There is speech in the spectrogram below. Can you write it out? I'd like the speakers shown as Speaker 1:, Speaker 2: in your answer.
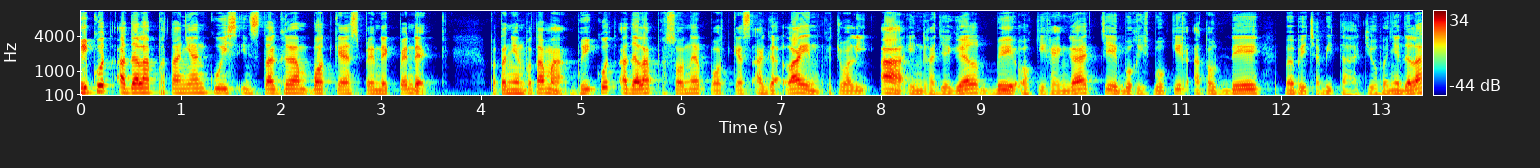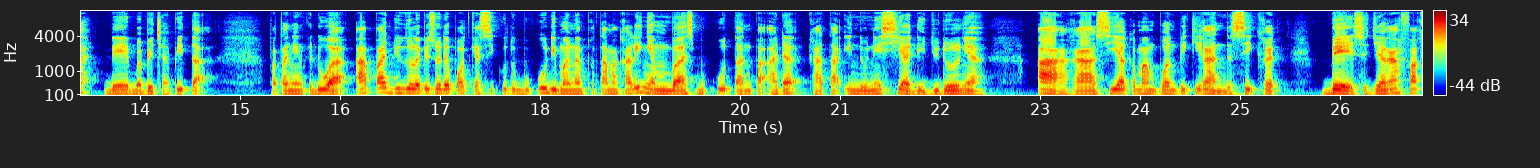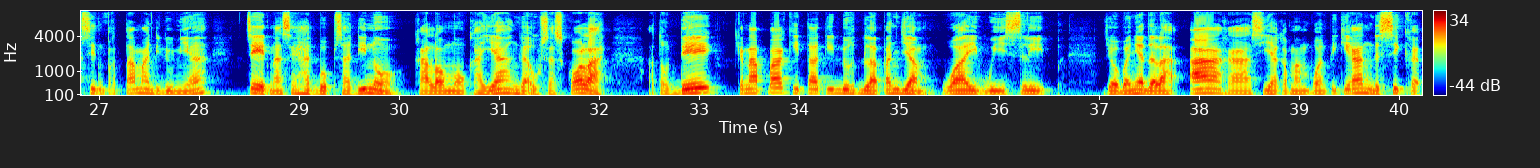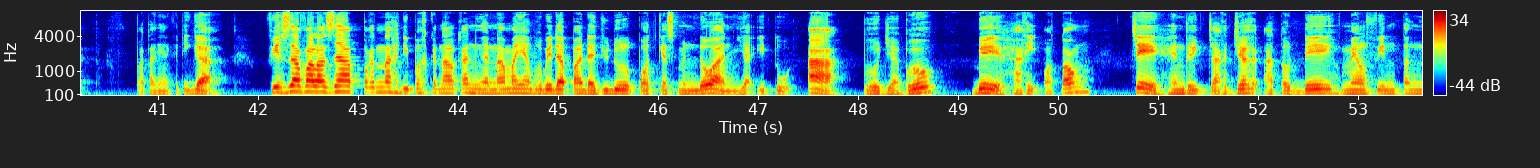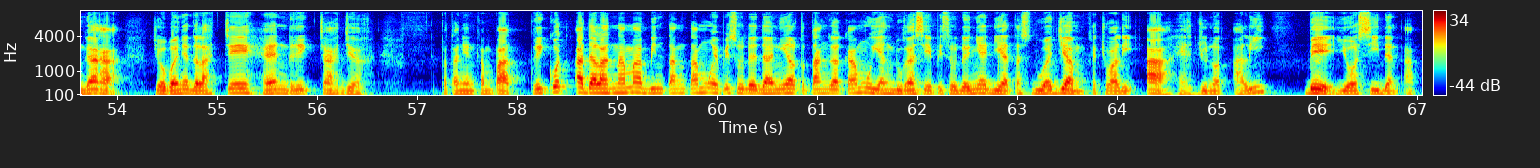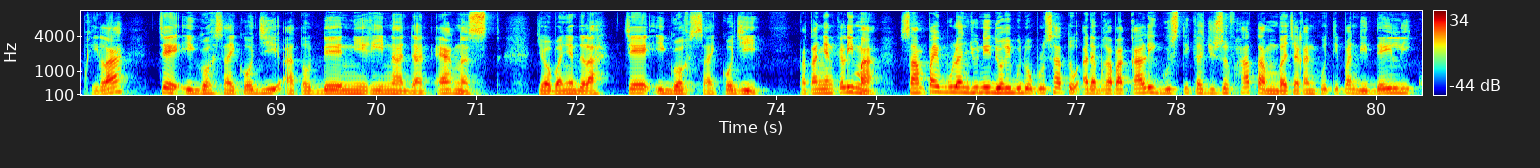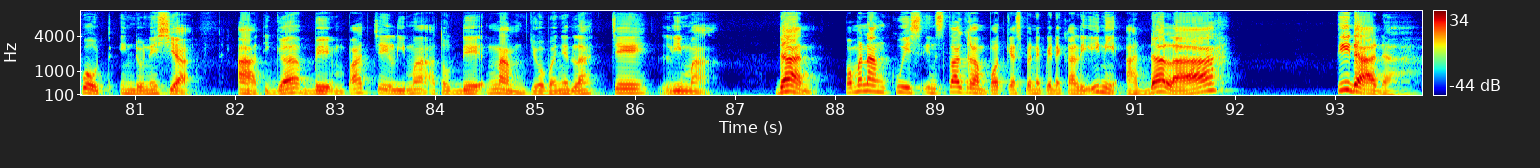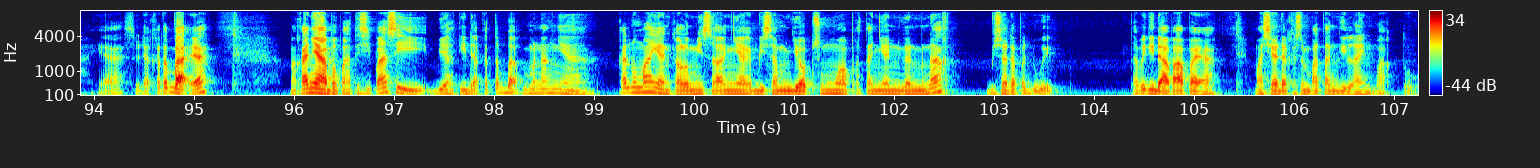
Speaker 1: Berikut adalah pertanyaan kuis Instagram podcast pendek-pendek. Pertanyaan pertama, berikut adalah personel podcast agak lain kecuali A. Indra Jegel, B. Oki Rengga, C. Boris Bokir, atau D. Babe Cabita. Jawabannya adalah D. Babe Cabita. Pertanyaan kedua, apa judul episode podcast Sikutu Buku di mana pertama kalinya membahas buku tanpa ada kata Indonesia di judulnya? A. Rahasia Kemampuan Pikiran, The Secret. B. Sejarah vaksin pertama di dunia. C. Nasihat Bob Sadino, kalau mau kaya nggak usah sekolah. Atau D. Kenapa kita tidur 8 jam? Why we sleep? Jawabannya adalah A. Rahasia kemampuan pikiran The Secret. Pertanyaan ketiga. Firza Falaza pernah diperkenalkan dengan nama yang berbeda pada judul podcast Mendoan yaitu A. Bro Jabro, B. Hari Otong, C. Hendrik Charger, atau D. Melvin Tenggara. Jawabannya adalah C. Hendrik Charger. Pertanyaan keempat, berikut adalah nama bintang tamu episode Daniel Tetangga Kamu yang durasi episodenya di atas 2 jam kecuali A. Herjunot Ali, B. Yosi dan Aprila, C. Igor Saikoji, atau D. Nirina dan Ernest. Jawabannya adalah C. Igor Saikoji. Pertanyaan kelima, sampai bulan Juni 2021 ada berapa kali Gustika Yusuf Hatta membacakan kutipan di Daily Quote Indonesia? A3, B4, C5, atau D6? Jawabannya adalah C5. Dan pemenang kuis Instagram podcast pendek-pendek kali ini adalah tidak ada ya, sudah ketebak ya. Makanya berpartisipasi biar tidak ketebak pemenangnya. Kan lumayan kalau misalnya bisa menjawab semua pertanyaan dengan benar, bisa dapat duit. Tapi tidak apa-apa ya, masih ada kesempatan di lain waktu.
